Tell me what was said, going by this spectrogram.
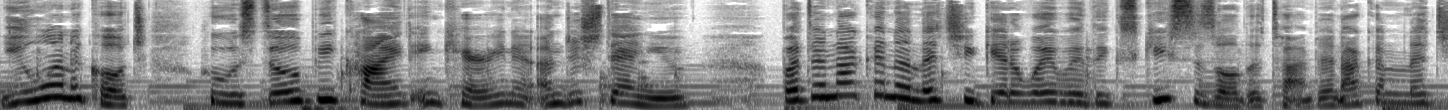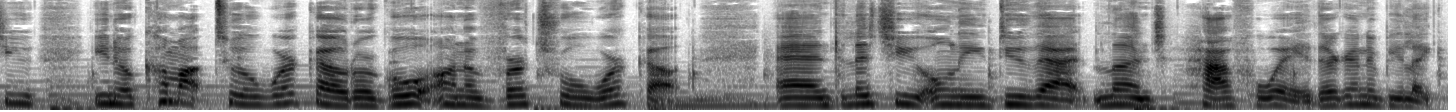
You want a coach who will still be kind and caring and understand you, but they're not going to let you get away with excuses all the time. They're not going to let you, you know, come out to a workout or go on a virtual workout and let you only do that lunge halfway. They're going to be like,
